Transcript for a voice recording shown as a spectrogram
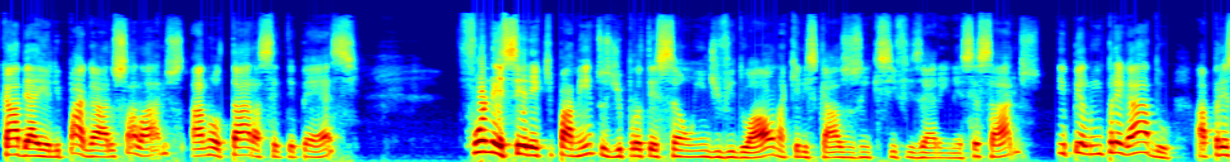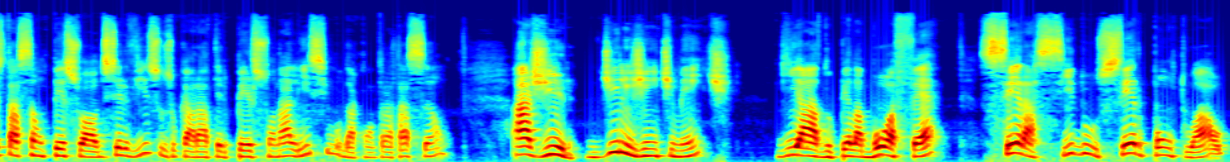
cabe a ele pagar os salários, anotar a CTPS, fornecer equipamentos de proteção individual, naqueles casos em que se fizerem necessários, e pelo empregado, a prestação pessoal de serviços, o caráter personalíssimo da contratação, agir diligentemente, guiado pela boa fé, ser assíduo, ser pontual,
